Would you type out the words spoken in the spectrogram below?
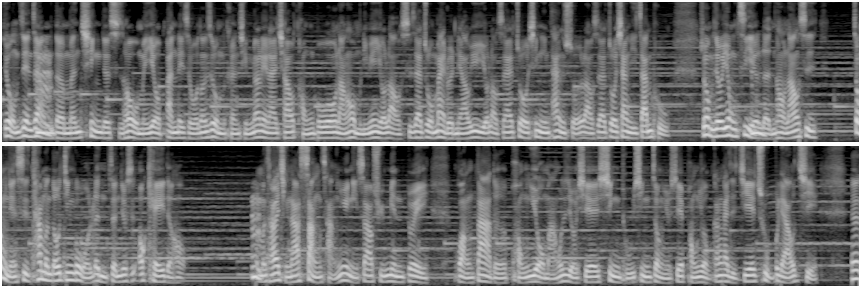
就我们之前在我们的门庆的时候，我们也有办类似活动，就是我们可能请妙莲来敲铜钵，然后我们里面有老师在做脉轮疗愈，有老师在做心灵探索，有老师在做象棋占卜，所以我们就用自己的人哈，然后是重点是他们都经过我认证，就是 OK 的哈。我们才会请他上场，因为你是要去面对广大的朋友嘛，或者有些信徒信众，有些朋友刚开始接触不了解，那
